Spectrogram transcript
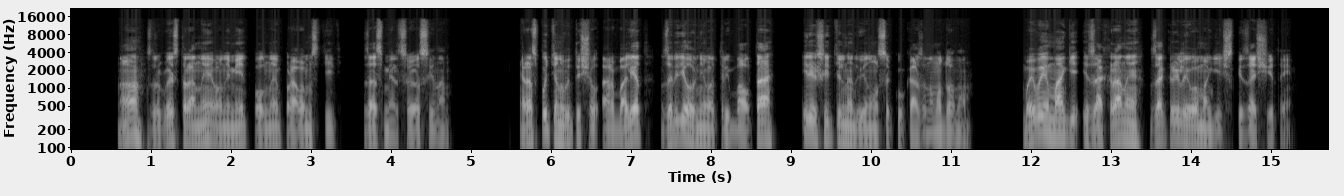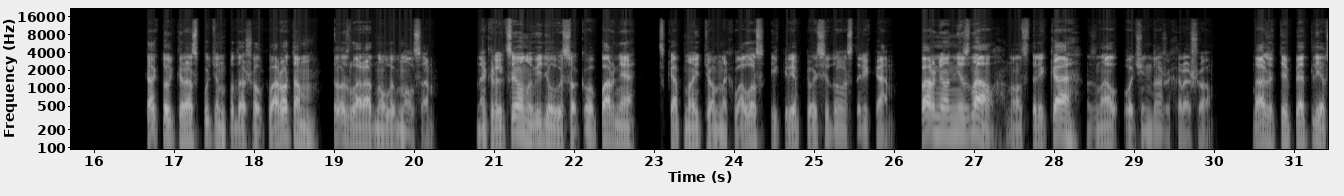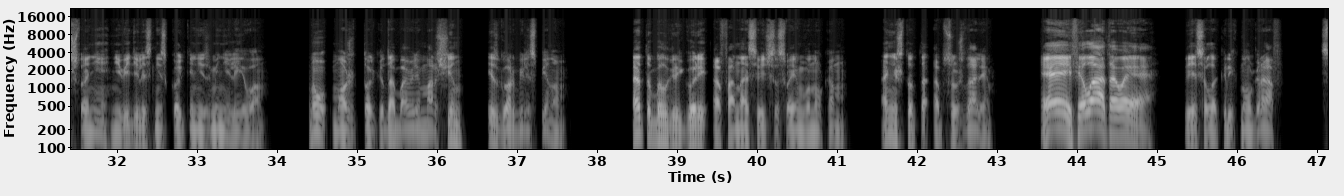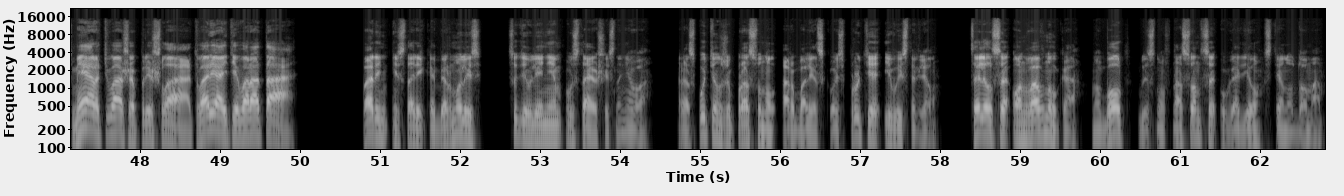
Но, с другой стороны, он имеет полное право мстить за смерть своего сына. Распутин вытащил арбалет, зарядил в него три болта и решительно двинулся к указанному дому. Боевые маги из охраны закрыли его магической защитой. Как только Распутин подошел к воротам, то злорадно улыбнулся. На крыльце он увидел высокого парня с копной темных волос и крепкого седого старика. Парня он не знал, но от старика знал очень даже хорошо. Даже те пять лет, что они не виделись, нисколько не изменили его. Ну, может, только добавили морщин и сгорбили спину. Это был Григорий Афанасьевич со своим внуком. Они что-то обсуждали. «Эй, Филатовы!» — весело крикнул граф. «Смерть ваша пришла! Отворяйте ворота!» Парень и старик обернулись, с удивлением уставившись на него. Распутин же просунул арбалет сквозь прутья и выстрелил. Целился он во внука, но болт, блеснув на солнце, угодил в стену дома.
